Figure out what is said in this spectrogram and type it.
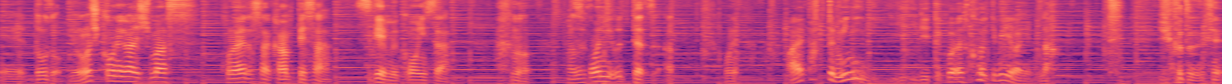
えー、どうぞよろしくお願いします。この間さカンペさすげえ向こうにさあのパソコンに打ったやつあこれ iPad ミニに入れてこうやって見ればいいよな。ということでね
